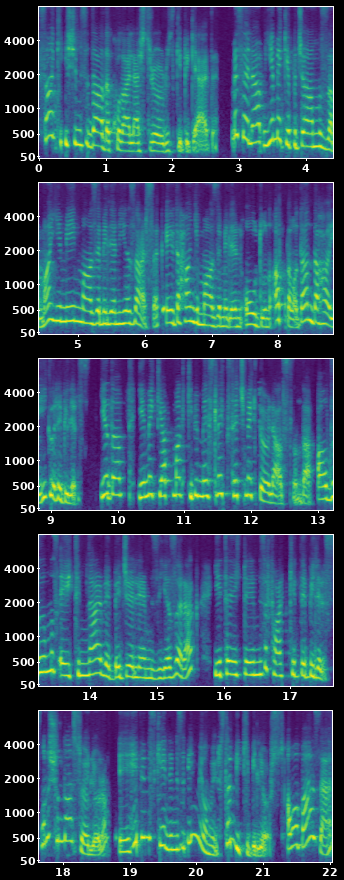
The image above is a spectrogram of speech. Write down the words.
sanki işimizi daha da kolaylaştırıyoruz gibi geldi. Mesela yemek yapacağımız zaman yemeğin malzemelerini yazarsak evde hangi malzemelerin olduğunu atlamadan daha iyi görebiliriz. Ya da yemek yapmak gibi meslek seçmek de öyle aslında. Aldığımız eğitimler ve becerilerimizi yazarak yeteneklerimizi fark edebiliriz. Bunu şundan söylüyorum. E, hepimiz kendimizi bilmiyor muyuz? Tabii ki biliyoruz. Ama bazen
